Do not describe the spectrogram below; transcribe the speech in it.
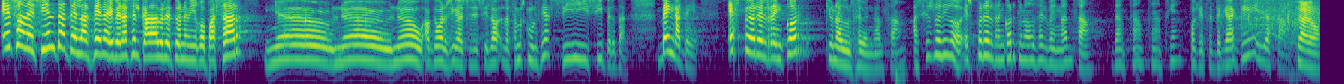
Eso de siéntate en la acera y verás el cadáver de tu enemigo pasar. No, no, no. Aunque bueno, sí, si, si lo, lo hacemos como Lucía, sí, sí, pero tal. Véngate. Es peor el rencor que una dulce venganza. Así os lo digo, es peor el rencor que una dulce venganza. Porque te, te queda aquí y ya está. Claro.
